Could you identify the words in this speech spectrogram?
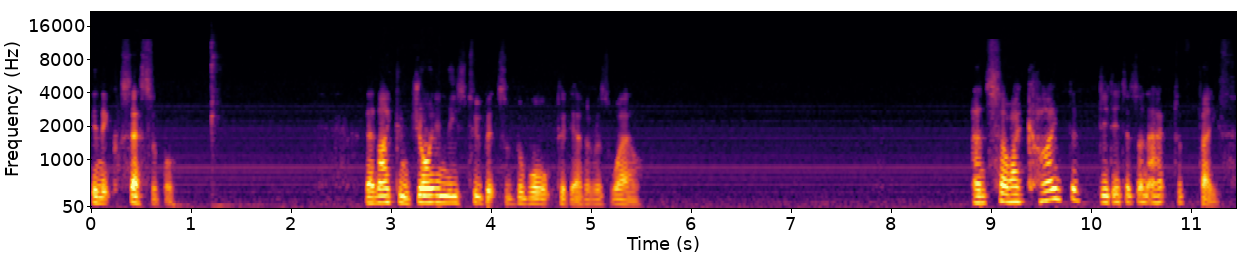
inaccessible, then I can join these two bits of the walk together as well. And so I kind of did it as an act of faith.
